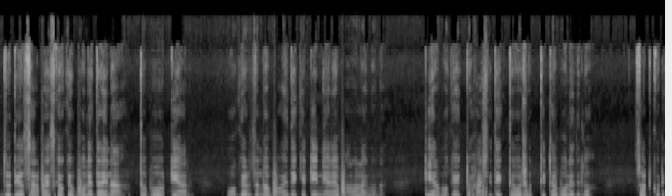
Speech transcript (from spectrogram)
যদিও সারপ্রাইজ কাউকে বলে দেয় না তবু টিয়ার মুখের জন্য ভয় দেখে টেনিয়ারের ভালো লাগল না। টিয়ার মুখে একটু হাসি দেখতে ও সত্যিটা বলে দিল, চট করে,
